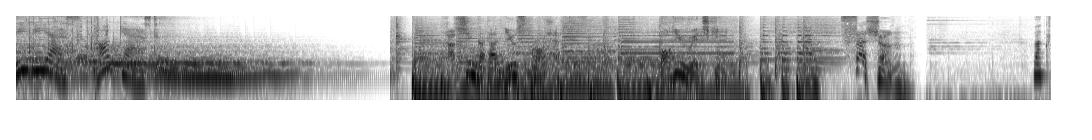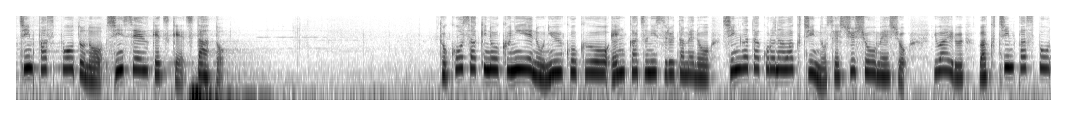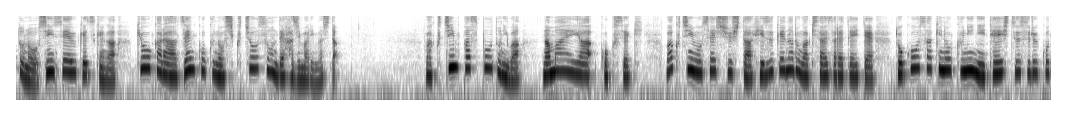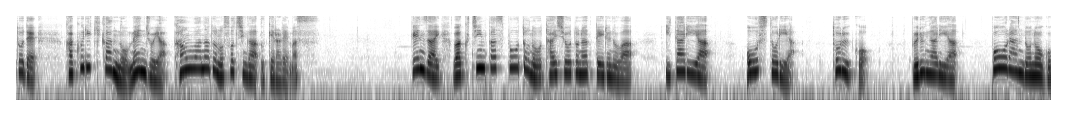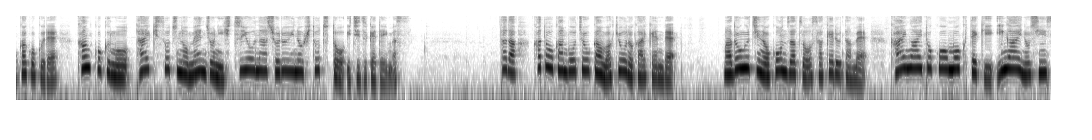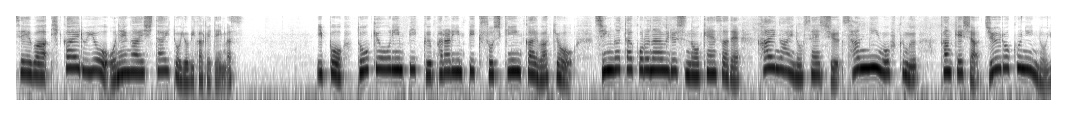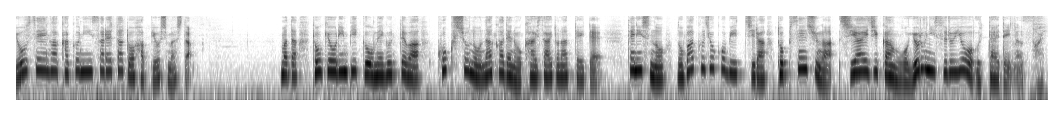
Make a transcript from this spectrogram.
TBS Podcast 発信型ニュースプロジェクト。荻上チキ。セッション。ワクチンパスポートの申請受付スタート。渡航先の国への入国を円滑にするための新型コロナワクチンの接種証明書いわゆるワクチンパスポートの申請受付が今日から全国の市区町村で始まりました。ワクチンパスポートには名前や国籍ワクチンを接種した日付などが記載されていて渡航先の国に提出することで隔離期間の免除や緩和などの措置が受けられます。現在ワクチンパスポートの対象となっているのはイタリア、オーストリア、トルコ、ブルガリア、ポーランドの5カ国で韓国も待機措置の免除に必要な書類の一つと位置づけています。ただ加藤官房長官は今日の会見で窓口の混雑を避けるため海外渡航目的以外の申請は控えるようお願いしたいと呼びかけています。一方、東京オリンピック・パラリンピック組織委員会は今日、新型コロナウイルスの検査で海外の選手3人を含む関係者16人の陽性が確認されたと発表しました。また、東京オリンピックをめぐっては、国書の中での開催となっていて、テニスのノバク・ジョコビッチらトップ選手が試合時間を夜にするよう訴えています。はい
